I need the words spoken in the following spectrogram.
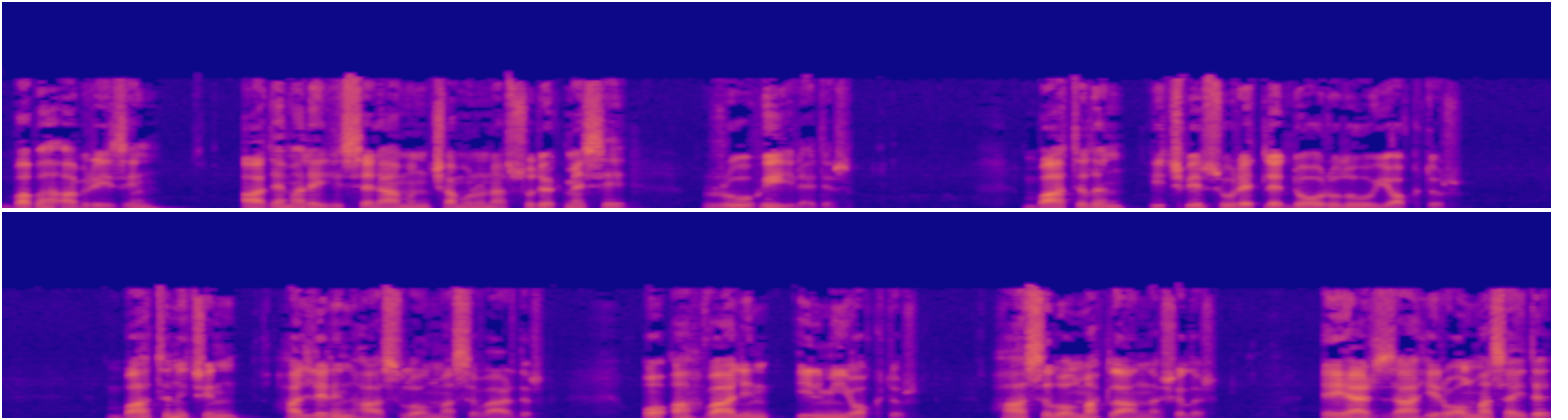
Baba Abriz'in Adem aleyhisselam'ın çamuruna su dökmesi ruhu iledir. Batılın hiçbir suretle doğruluğu yoktur. Batın için hallerin hasıl olması vardır. O ahvalin ilmi yoktur. Hasıl olmakla anlaşılır. Eğer zahir olmasaydı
